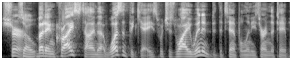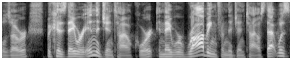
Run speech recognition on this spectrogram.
Sure. So- but in Christ's time, that wasn't the case, which is why he went into the temple and he turned the tables over because they were in the Gentile court and they were robbing from the Gentiles. That was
